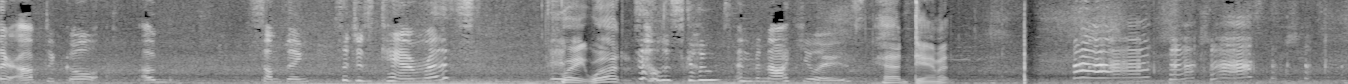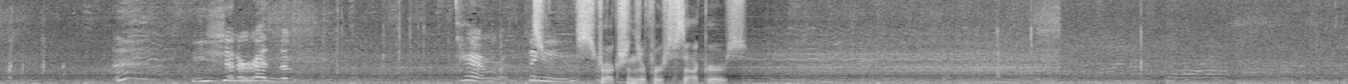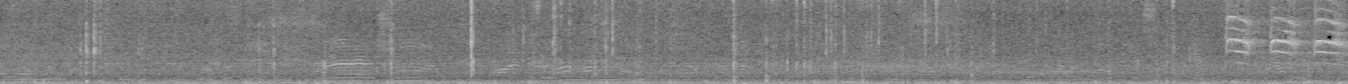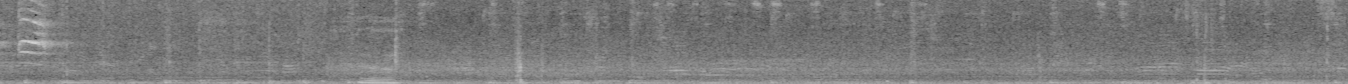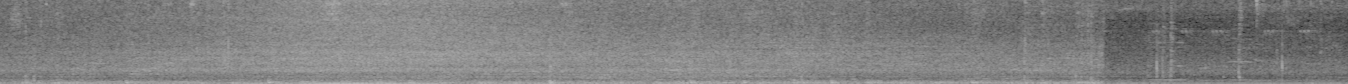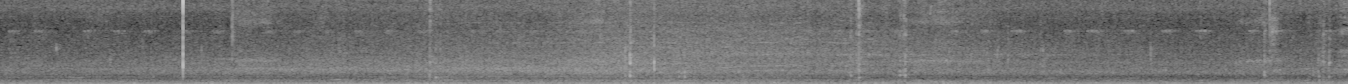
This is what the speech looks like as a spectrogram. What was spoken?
They're optical um, something, such as cameras, Wait, what? telescopes, and binoculars. God damn it. you should have read the camera thingies. Instructions are for suckers.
